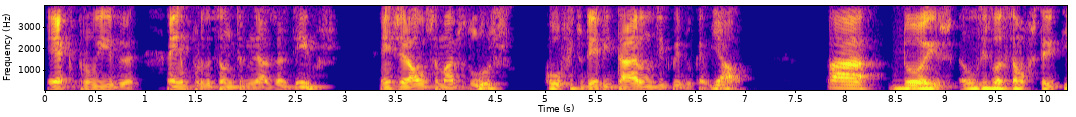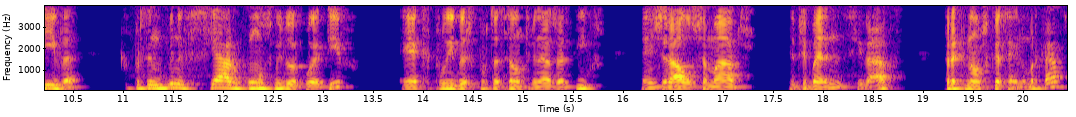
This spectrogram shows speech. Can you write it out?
é a que proíbe a importação de determinados artigos, em geral os chamados de luxo, com o fito de evitar um desequilíbrio cambial. Há 2. A legislação restritiva que pretende beneficiar o consumidor coletivo, é a que proíbe a exportação de determinados artigos, em geral os chamados de primeira necessidade, para que não escasseiem no mercado.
